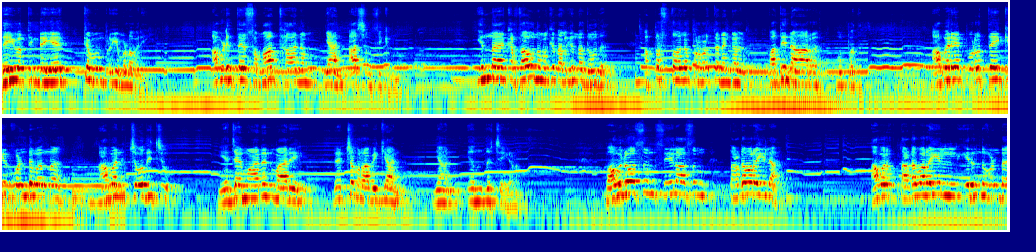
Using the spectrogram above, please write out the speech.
ദൈവത്തിന്റെ ഏറ്റവും പ്രിയമുള്ളവരെ അവിടുത്തെ സമാധാനം ഞാൻ ആശംസിക്കുന്നു. ഇന്ന് കർത്താവ് നമുക്ക് നൽകുന്ന ദൂത് അപ്പസ്തോല പ്രവർത്തനങ്ങൾ പതിനാറ് മുപ്പത്. അവരെ പുറത്തേക്ക് കൊണ്ടുവന്ന് അവൻ ചോദിച്ചു യജമാനന്മാരെ രക്ഷ പ്രാപിക്കാൻ ഞാൻ എന്തു ചെയ്യണം? പൗലോസും സീലാസും തടവറയില. അവർ തടവറയിൽ ഇരുന്നു കൊണ്ട്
